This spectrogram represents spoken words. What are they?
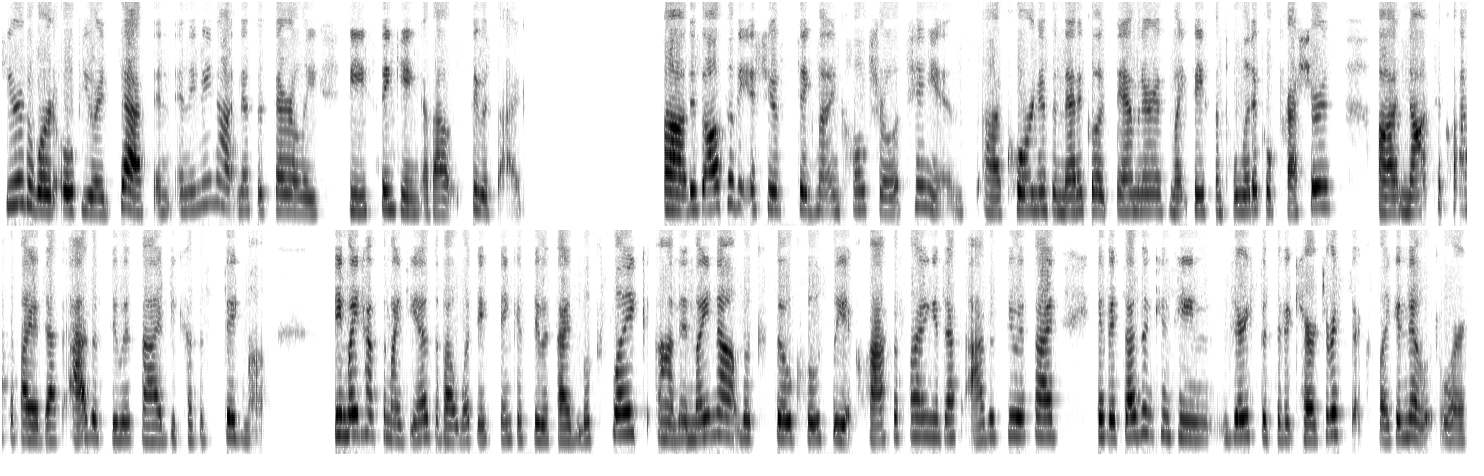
hear the word opioid death, and, and they may not necessarily be thinking about suicide. Uh, there's also the issue of stigma and cultural opinions. Uh, coroners and medical examiners might face some political pressures uh, not to classify a death as a suicide because of stigma. They might have some ideas about what they think a suicide looks like. Um, it might not look so closely at classifying a death as a suicide if it doesn't contain very specific characteristics like a note or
